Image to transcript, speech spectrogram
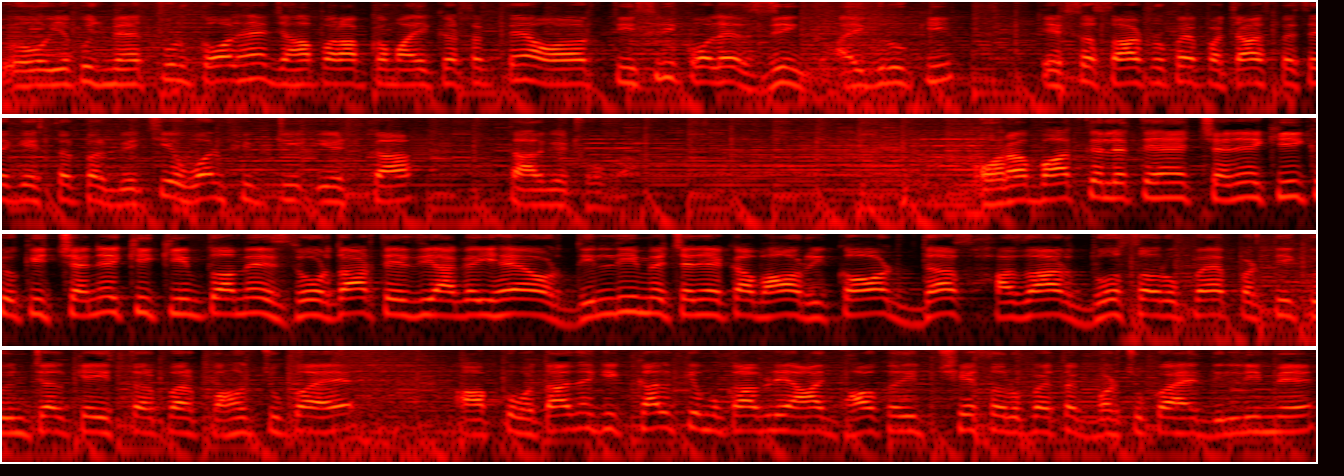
तो ये कुछ महत्वपूर्ण कॉल हैं जहाँ पर आप कमाई कर सकते हैं और तीसरी कॉल है जिंक, आई ग्रुप की। एक सौ साठ रुपये पचास पैसे के स्तर पर बेचिए 158 का टारगेट होगा। और अब बात कर लेते हैं चने की, क्योंकि चने की कीमतों में जोरदार तेज़ी आ गई है और दिल्ली में चने का भाव रिकॉर्ड दस हज़ार दो सौ रुपये प्रति क्विंटल के स्तर पर पहुँच चुका है। आपको बता दें कि कल के मुकाबले आज भाव करीब छः सौ रुपये तक बढ़ चुका है दिल्ली में।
